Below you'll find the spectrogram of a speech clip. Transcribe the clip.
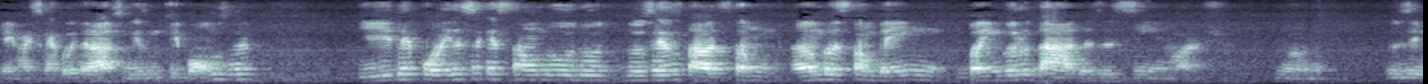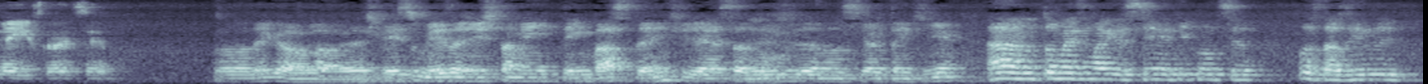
tem mais carboidratos, mesmo que bons, né? E depois essa questão do, do, dos resultados, então, ambas estão bem, bem grudadas, assim, eu acho, no, nos e-mails que eu recebo. Oh, legal, Laura. Acho que é isso mesmo. A gente também tem bastante essa dúvida no Sr. Tanquinha. Ah, não estou mais emagrecendo, o que aconteceu? Pô, você está fazendo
